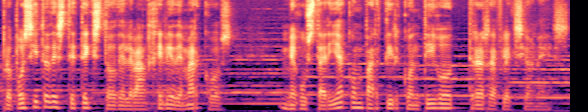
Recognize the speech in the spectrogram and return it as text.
A propósito de este texto del Evangelio de Marcos, me gustaría compartir contigo tres reflexiones.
